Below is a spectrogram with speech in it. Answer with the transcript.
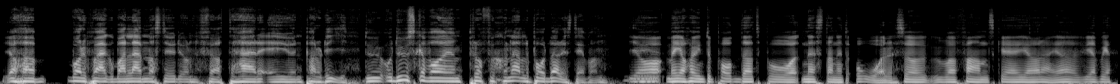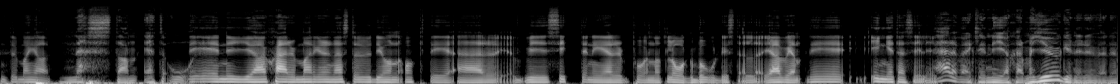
jag har varit på väg att bara lämna studion för att det här är ju en parodi. Du, och du ska vara en professionell poddare, Stefan. Ja, men jag har ju inte poddat på nästan ett år, så vad fan ska jag göra? Jag, jag vet inte hur man gör. Nästan ett år. Det är nya skärmar i den här studion och det är, vi sitter ner på något lågbord istället. Jag vet det är inget SI likt. Är det verkligen nya skärmar? Ljuger ni du eller?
